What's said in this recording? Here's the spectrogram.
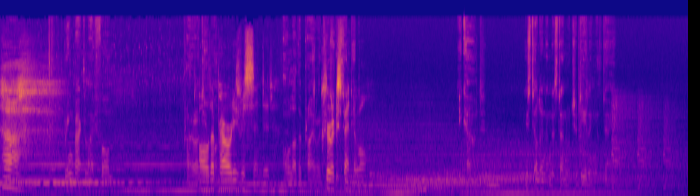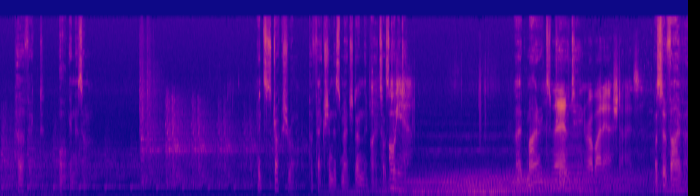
Bring back life form. Priority All the priorities rescinded. All other priorities. Crew rescinded. expendable. You can't. You still don't understand what you're dealing with, do you? Perfect organism. Its structural perfection is matched only by its Oh yeah. I admire its purity. Then Robot Ash dies. A survivor.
